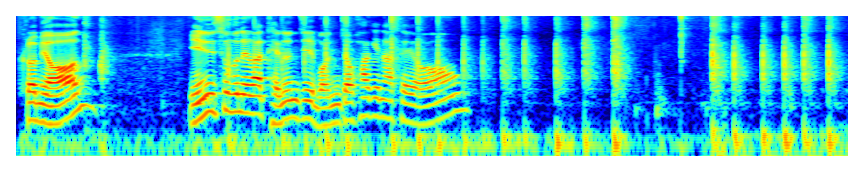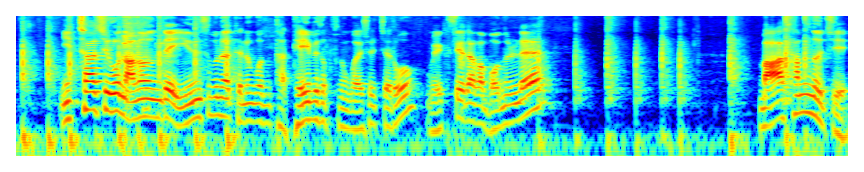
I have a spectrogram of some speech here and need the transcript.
그러면 인수분해가 되는지 먼저 확인하세요 2차식으로 나눴는데 인수분해가 되는 것은 다 대입해서 푸는 거야 실제로 x에다가 뭐 넣을래? 마3 넣지.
